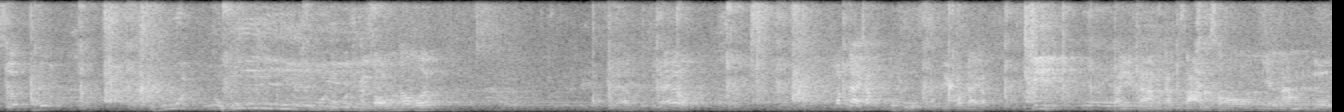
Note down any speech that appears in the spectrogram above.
เสิร์ฟโอ้โหโอ้โหสองเท่าครับเสร็จแล้วเสร็จแล้ว รับได้ครับ โอ้โหเปียกรับได้ครับอีกทีไม่ข้ามครับสามสองเปียกนำเหมือนเดิม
